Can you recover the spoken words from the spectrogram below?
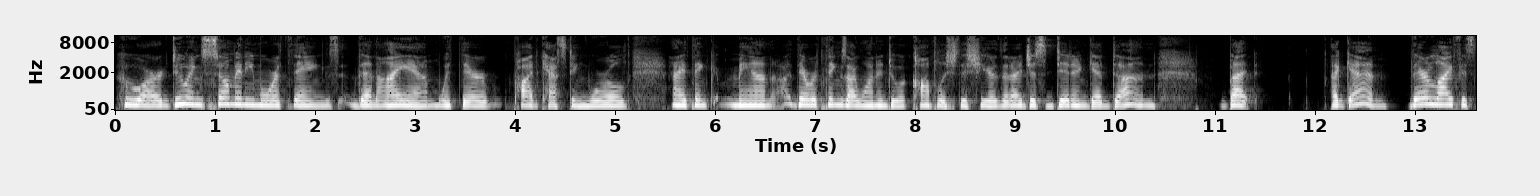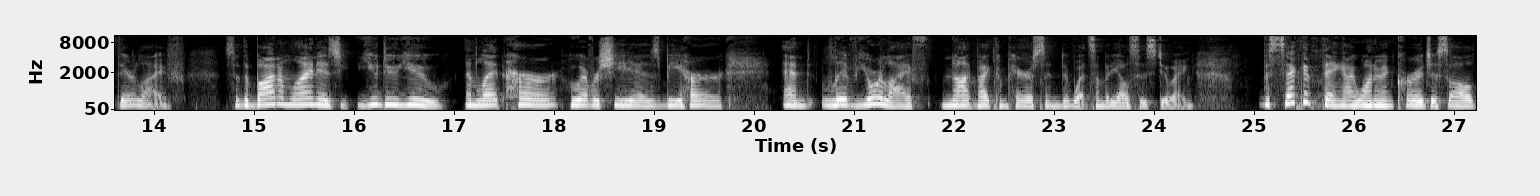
who are doing so many more things than i am with their podcasting world. And i think man there were things i wanted to accomplish this year that i just didn't get done. But again their life is their life. So the bottom line is you do you and let her, whoever she is, be her and live your life, not by comparison to what somebody else is doing. The second thing I want to encourage us all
